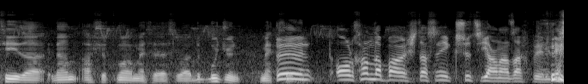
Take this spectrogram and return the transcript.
Tida ilə aşırtmaq məsələsi vardı. Bu gün Bu məqsəd. gün Orxan da bağışlasın, X3 yanacaq bu gün.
